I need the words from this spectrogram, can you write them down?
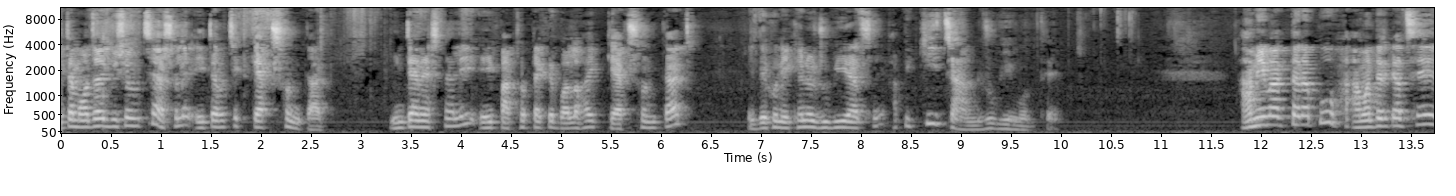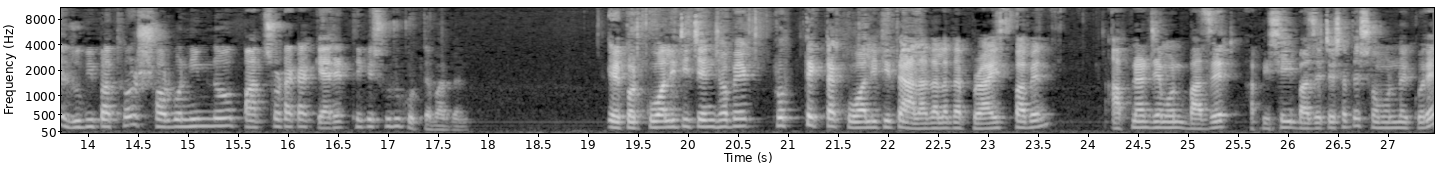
এটা মজার বিষয় হচ্ছে আসলে এটা হচ্ছে ক্যাপশন কার্ড ইন্টারন্যাশনালি এই পাথরটাকে বলা হয় ক্যাপশন কাট দেখুন এখানে রুবি আছে। আপনি কি চান রুবির মধ্যে? আমি মাক্তার আপু, আমাদের কাছে রুবি পাথর সর্বনিম্ন পাঁচশো টাকা ক্যারেট থেকে শুরু করতে পারবেন। এরপর কোয়ালিটি চেঞ্জ হবে। প্রত্যেকটা কোয়ালিটিতে আলাদা আলাদা প্রাইস পাবেন। আপনার যেমন বাজেট আপনি সেই বাজেটের সাথে সমন্বয় করে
